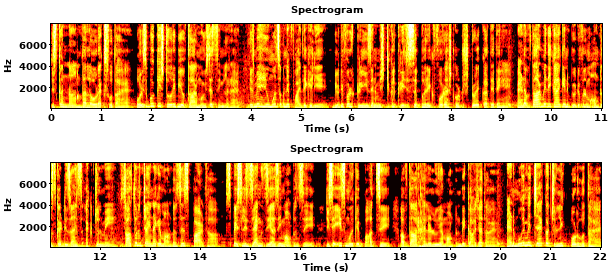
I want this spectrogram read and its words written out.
जिसका नाम द लोरेक्स होता है। और इस बुक की स्टोरी भी अवतार मूवी से सिमिलर है। इसमें ह्यूमंस अपने फ़ायदे के लिए beautiful trees and mystical creatures से भरे एक फॉरेस्ट को डिस्ट्रॉय कर देते हैं। एंड अवतार में दिखाए गए इन ब्यूटीफुल माउंटेन्स का डिज़ाइन एक्चुअल में साउथर्न चाइना के माउंटेन से इंस्पायर था, स्पेशली जेंग जियाजी माउंटेन से, जिसे इस मूवी के बाद से अवतार हेलेलुया माउंटेन भी कहा जाता है। एंड मूवी में जैक का जो लिंक पोर्ड होता है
